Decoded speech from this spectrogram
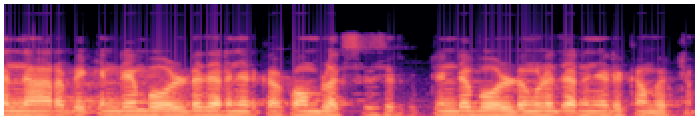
എന്ന അറബിക്കിന്റെയും ബോൾഡ് തിരഞ്ഞെടുക്കാം. കോംപ്ലക്സ് സ്ക്രിപ്റ്റിന്റെ ബോൾഡും കൂടി തിരഞ്ഞെടുക്കാൻ പറ്റും.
